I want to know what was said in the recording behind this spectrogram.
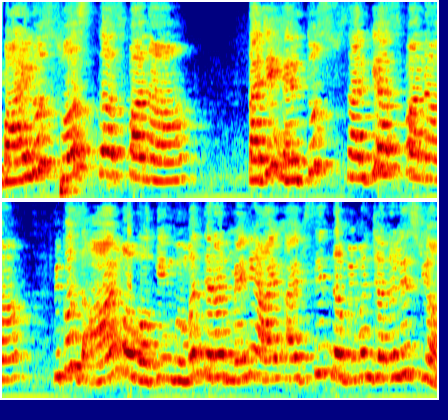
बायलूच स्वस्थ आसपाना ताजी हेल्थूच सारकी आसपाना because I am a working woman there are many I I seen the women journalist या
